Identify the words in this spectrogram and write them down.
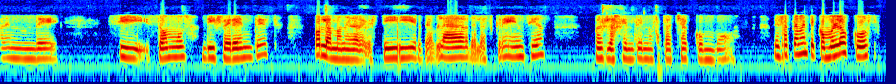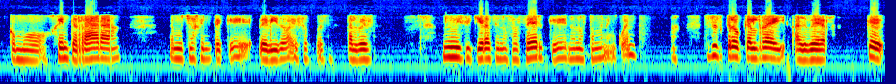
en donde si somos diferentes por la manera de vestir, de hablar, de las creencias, pues la gente nos tacha como exactamente como locos, como gente rara. Hay mucha gente que debido a eso pues tal vez ni siquiera se nos acerque, no nos tomen en cuenta. Entonces creo que el rey al ver que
